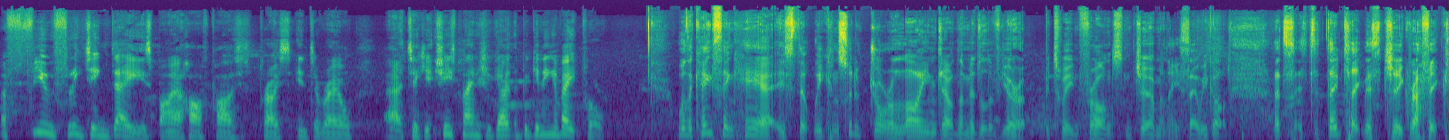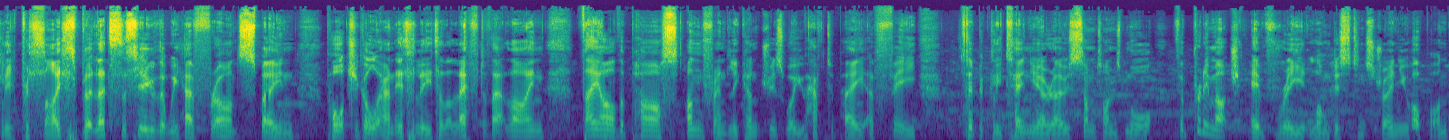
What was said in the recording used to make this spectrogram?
a few fleeting days, buy a half price Interrail uh, ticket. She's planning to go at the beginning of April. Well, the key thing here is that we can sort of draw a line down the middle of Europe between France and Germany. So we got, let's don't take this geographically precise, but let's assume that we have France, Spain, Portugal, and Italy to the left of that line. They are the pass unfriendly countries where you have to pay a fee typically 10 euros, sometimes more, for pretty much every long distance train you hop on.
